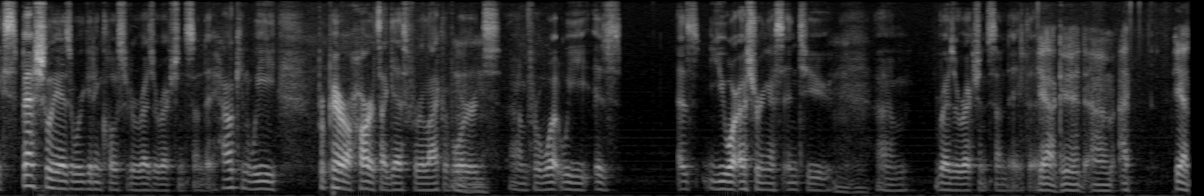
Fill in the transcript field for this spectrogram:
especially as we're getting closer to Resurrection Sunday? How can we prepare our hearts, I guess, for lack of mm-hmm. words, um, for what we is as you are ushering us into mm-hmm. Um, Resurrection Sunday? yeah, good. Um, I yeah,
